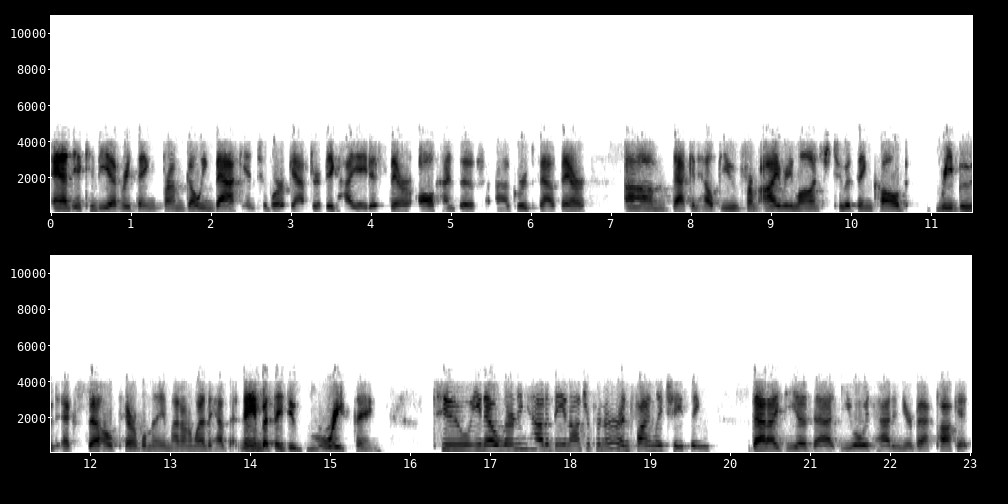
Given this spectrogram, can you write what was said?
And it can be everything from going back into work after a big hiatus. There are all kinds of uh, groups out there um, that can help you from iRelaunch to a thing called Reboot Accel. Terrible name. I don't know why they have that name, but they do great things. To, you know, learning how to be an entrepreneur and finally chasing that idea that you always had in your back pocket.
